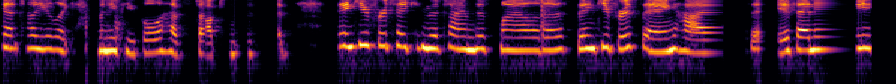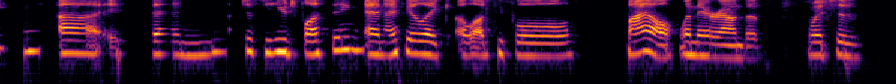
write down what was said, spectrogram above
can't tell you like how many people have stopped and said, "Thank you for taking the time to smile at us. Thank you for saying hi." If anything, uh, it's been just a huge blessing, and I feel like a lot of people smile when they're around us, which is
